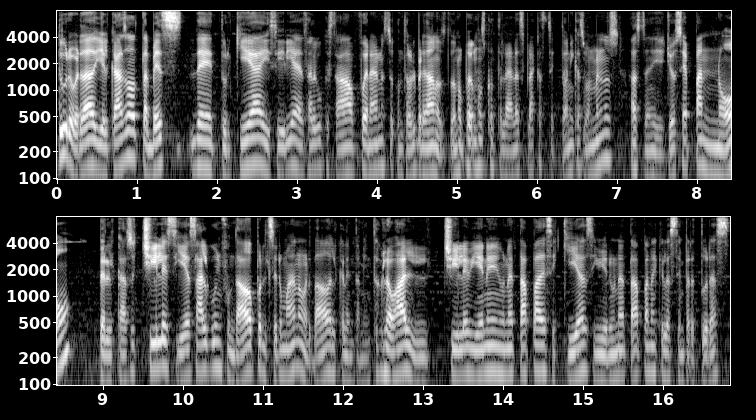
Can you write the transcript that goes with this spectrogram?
duro, ¿verdad? Y el caso tal vez de Turquía y Siria es algo que estaba fuera de nuestro control, ¿verdad? Nosotros no podemos controlar las placas tectónicas, o al menos hasta donde yo sepa, no. Pero el caso de Chile sí es algo infundado por el ser humano, ¿verdad? Del calentamiento global. Chile viene en una etapa de sequías y viene una etapa en la que las temperaturas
